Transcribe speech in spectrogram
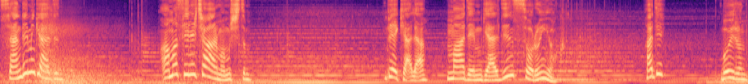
Sen de mi geldin? Ama seni çağırmamıştım. Pekala. Madem geldin sorun yok. Hadi. Buyurun.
